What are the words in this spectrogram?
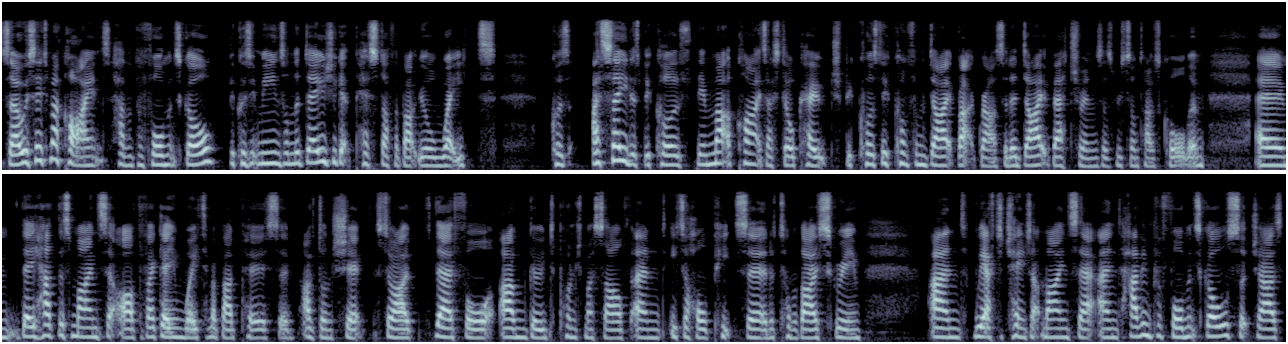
So I always say to my clients, have a performance goal because it means on the days you get pissed off about your weight, because I say this because the amount of clients I still coach, because they've come from diet backgrounds, so they're diet veterans, as we sometimes call them, um, they have this mindset of if I gain weight, I'm a bad person, I've done shit, so I therefore I'm going to punch myself and eat a whole pizza and a tub of ice cream. And we have to change that mindset. And having performance goals such as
